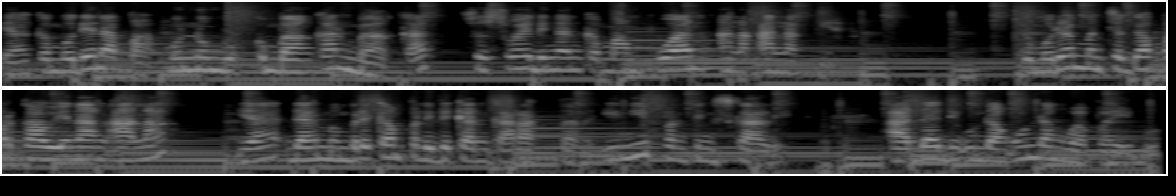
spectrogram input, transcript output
Ya, kemudian apa? Menumbuh kembangkan bakat sesuai dengan kemampuan anak-anaknya. Kemudian mencegah perkawinan anak ya dan memberikan pendidikan karakter. Ini penting sekali. Ada di undang-undang Bapak Ibu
